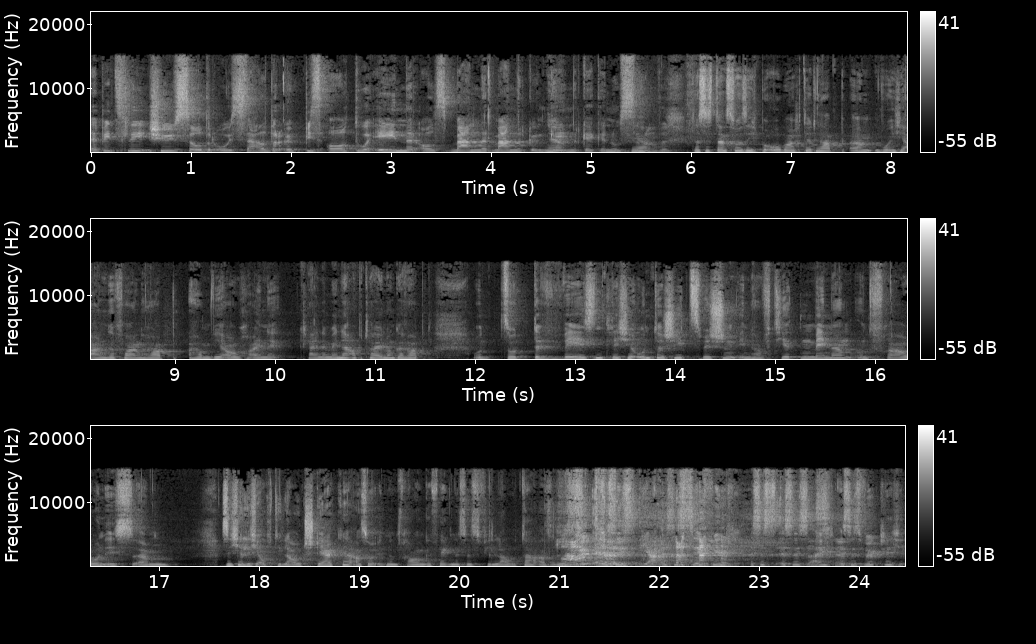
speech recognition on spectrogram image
ein bisschen schiessen oder uns selber etwas antun, eher als Männer. Männer gehen ja. eher gegen uns, ja. oder? Das ist das, was ich beobachtet habe. Ähm, wo ich angefangen habe, haben wir auch eine kleine Männerabteilung gehabt. Und so der wesentliche Unterschied zwischen inhaftierten Männern und Frauen ist... Ähm, Sicherlich auch die Lautstärke, also in einem Frauengefängnis ist es viel lauter. Also lauter? Es ist, ja, es ist sehr viel, es ist, es ist, eigentlich, es ist wirklich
